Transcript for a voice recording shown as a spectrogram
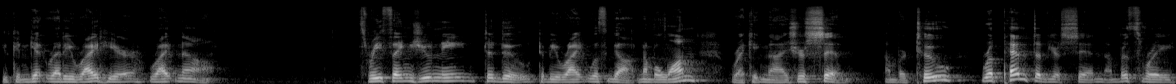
you can get ready right here, right now. Three things you need to do to be right with God. Number one, recognize your sin. Number two, repent of your sin. Number three,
